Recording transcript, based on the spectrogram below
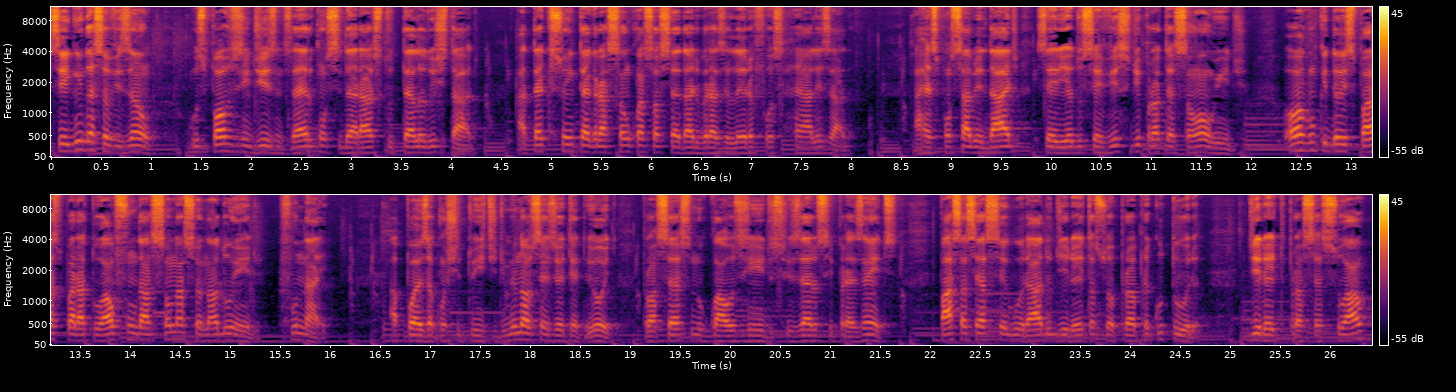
Seguindo essa visão, os povos indígenas eram considerados tutela do Estado, até que sua integração com a sociedade brasileira fosse realizada. A responsabilidade seria do Serviço de Proteção ao Índio, órgão que deu espaço para a atual Fundação Nacional do Índio, FUNAI. Após a Constituinte de 1988, processo no qual os índios fizeram-se presentes, passa a ser assegurado o direito à sua própria cultura, direito processual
